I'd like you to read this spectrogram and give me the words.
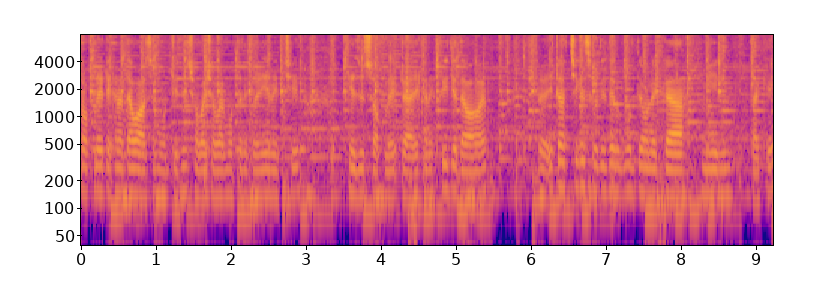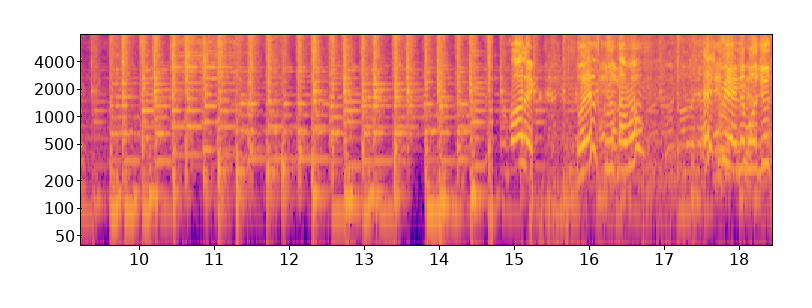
চকলেট এখানে দেওয়া আছে মসজিদে সবাই সবার মতো করে নিয়ে নিচ্ছে খেজুর চকলেট আহ, এখানে ফ্রিতে দেওয়া হয় তো এটা হচ্ছে কি সৌদিদের মধ্যে অনেক আহ, মিল থাকে بالك كويس كله تمام ايش في هنا موجود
